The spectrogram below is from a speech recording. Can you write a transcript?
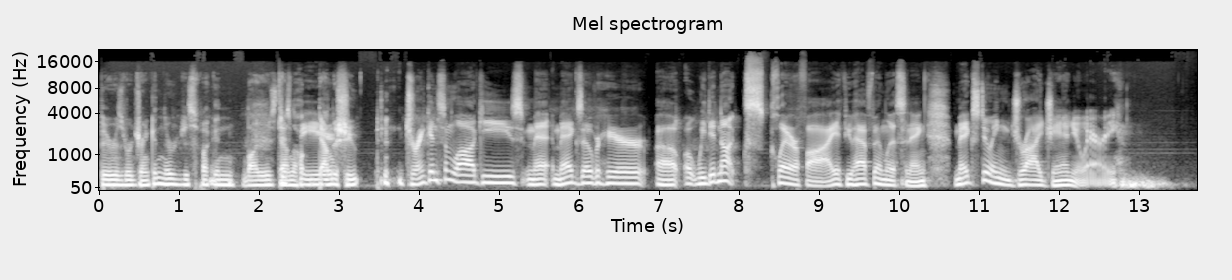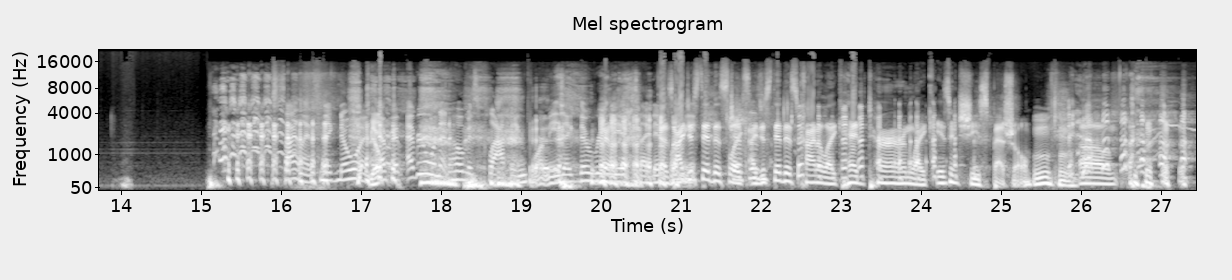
beers we're drinking. They're just fucking lagers down the beer. down the chute. drinking some loggies. Me- Meg's over here. Uh, oh, we did not clarify if you have been listening. Meg's doing dry January. Silence. Like no one, Yep. ev- everyone at home is clapping for me. Like they're really excited. Because I me. just did this like Just I just did this kind of like head turn like isn't she special? Mhm. Um,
